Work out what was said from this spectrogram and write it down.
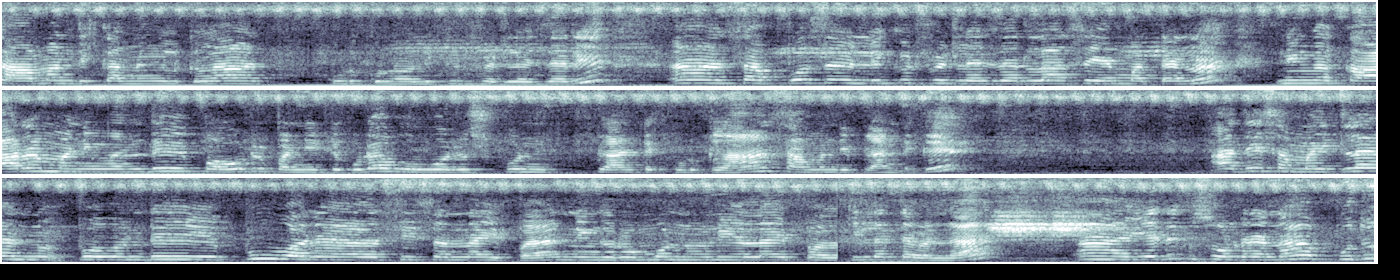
சாமந்தி கண்ணுங்களுக்கெல்லாம் கொடுக்கணும் லிக்விட் ஃபெர்டிலைசரு சப்போஸ் லிக்விட் ஃபெர்டிலைசர்லாம் செய்ய மாட்டேன்னா நீங்கள் காராமணி வந்து பவுட்ரு பண்ணிவிட்டு கூட ஒவ்வொரு ஸ்பூன் பிளான்ட்டுக்கு கொடுக்கலாம் சாமந்தி பிளான்ட்டுக்கு அதே சமயத்தில் இப்போ வந்து பூ வர சீசன் தான் இப்போ நீங்கள் ரொம்ப நுனியெல்லாம் இப்போ கிள்ள தேவையில்ல. எதுக்கு சொல்கிறேன்னா புது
